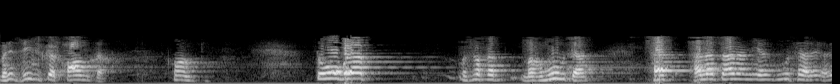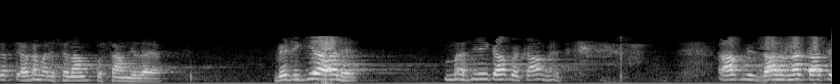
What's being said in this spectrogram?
بنی شہید کا قوم تھا، قوم کی۔ تو وہ بڑا اس وقت مغموم تھا۔ اللہ تعالیٰ نے حضرت آدم علیہ السلام کو سامنے لایا۔ بیٹی، کیا حال ہے؟ بس یہ کہ آپ کا کام ہے۔ آپ نے دانا نہ کاتے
